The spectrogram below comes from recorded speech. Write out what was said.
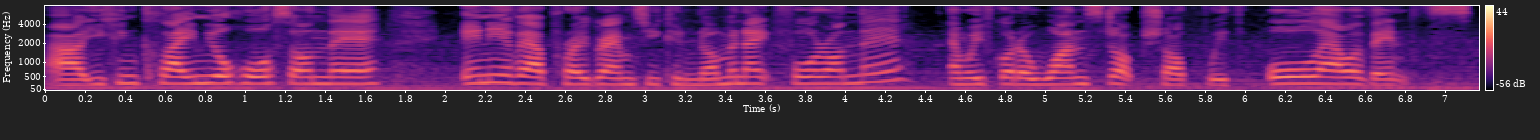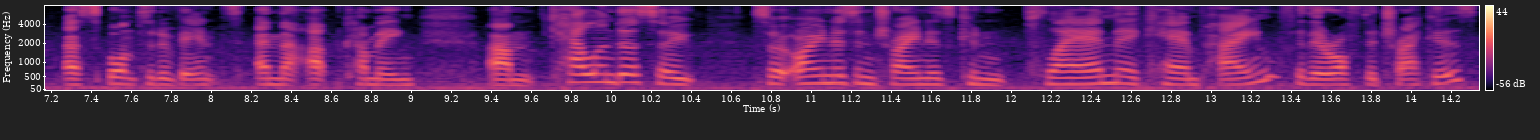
Uh, you can claim your horse on there. Any of our programs you can nominate for on there. And we've got a one-stop shop with all our events, our sponsored events and the upcoming um, calendar. So so owners and trainers can plan their campaign for their off the trackers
